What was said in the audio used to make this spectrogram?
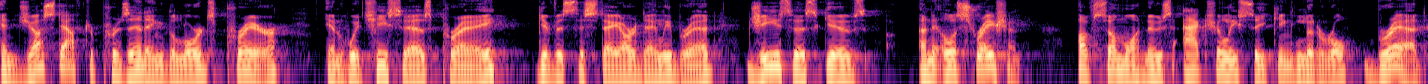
And just after presenting the Lord's Prayer, in which he says, Pray, give us this day our daily bread, Jesus gives an illustration of someone who's actually seeking literal bread.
